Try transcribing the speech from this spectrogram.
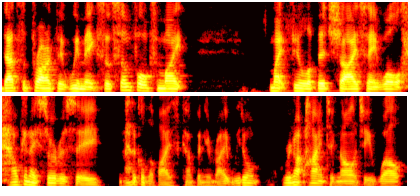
that's the product that we make. So some folks might might feel a bit shy saying, "Well, how can I service a medical device company, right? We don't we're not high in technology." Well,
